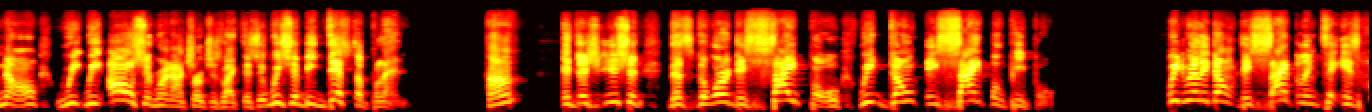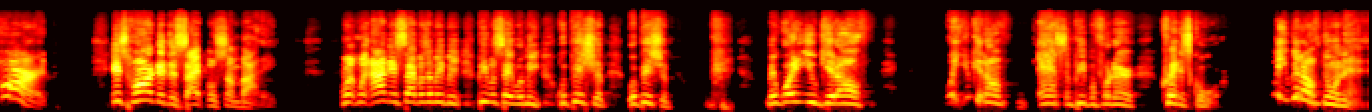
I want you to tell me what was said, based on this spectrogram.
No, we, we all should run our churches like this. We should be disciplined. Huh? It does, you should, this, the word disciple, we don't disciple people. We really don't. Discipling to, is hard. It's hard to disciple somebody. When, when I disciple somebody, people say with me, well, Bishop, well, Bishop, Man, where do you get off? Where you get off asking people for their credit score? Where you get off doing that?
